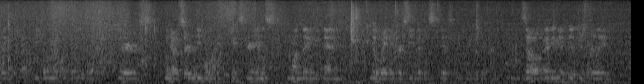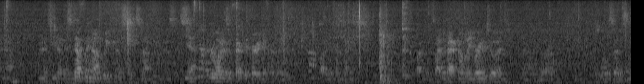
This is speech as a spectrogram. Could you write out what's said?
things affect people in this certain people might experience one thing and the way they perceive it is, is completely different. So I think it, it just really, I don't know, I don't know if you guys. It's definitely not weakness, it's not weakness, it's, Yeah. everyone is affected very differently by different things. By the, by the background they bring to it, and, uh, as Will said, some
